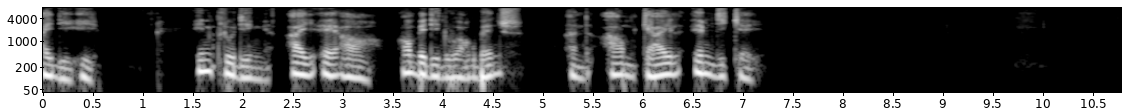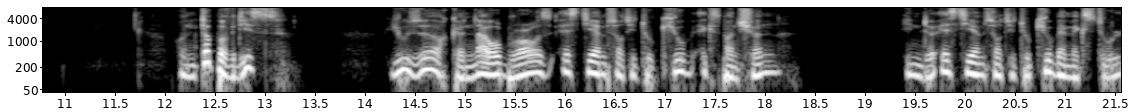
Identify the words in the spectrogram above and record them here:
IDE, including IAR Embedded Workbench and ARM-Keil MDK. On top of this, user can now browse STM32Cube expansion in the STM32CubeMX tool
